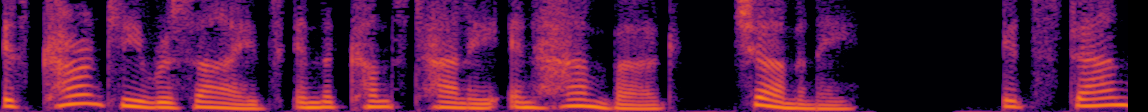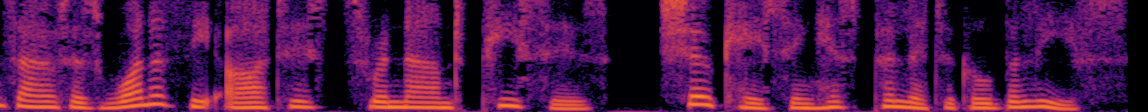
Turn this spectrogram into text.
is currently resides in the Kunsthalle in Hamburg, Germany. It stands out as one of the artist's renowned pieces, showcasing his political beliefs.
